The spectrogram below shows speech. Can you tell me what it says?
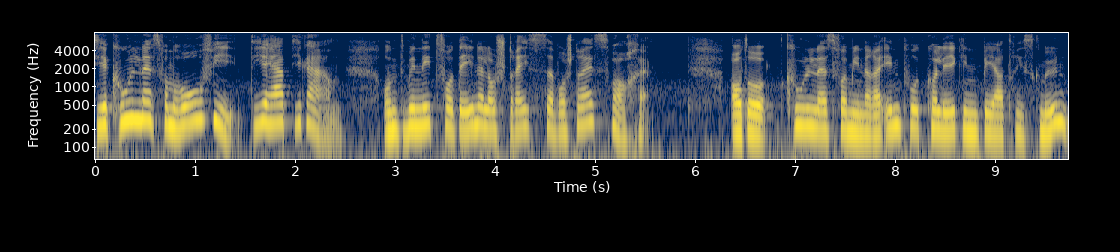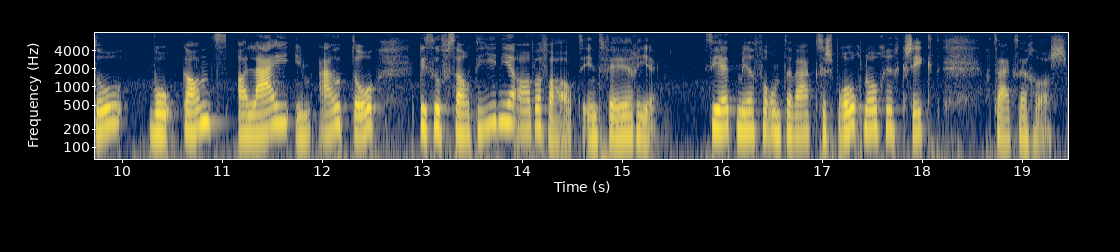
Die Coolness vom Hofi, die hätte ich gern. Und mich nicht von denen stressen die Stress machen. Oder die Coolness von meiner Input-Kollegin Beatrice Gmünder, wo ganz allein im Auto bis auf Sardinien runterfährt, in die Ferien. Sie hat mir von unterwegs eine Spruchnachricht geschickt. Ich zeige es euch rasch.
